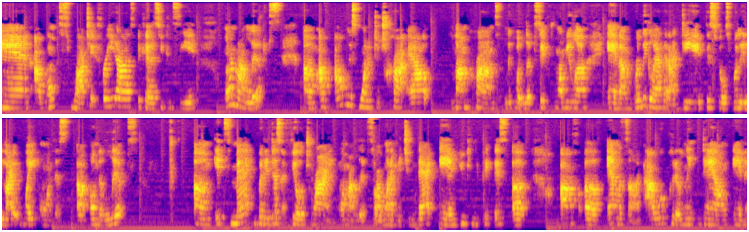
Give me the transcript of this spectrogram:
and I won't swatch it for you guys because you can see it on my lips. Um, I've always wanted to try out Lancôme's liquid lipstick formula and I'm really glad that I did. This feels really lightweight on this uh, on the lips. Um, it's matte, but it doesn't feel drying on my lips. So I want to mention that. And you can pick this up off of Amazon. I will put a link down in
